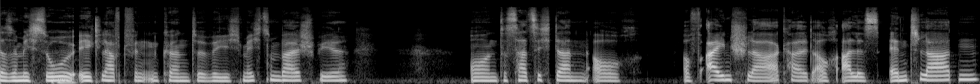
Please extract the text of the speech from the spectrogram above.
dass er mich so ekelhaft finden könnte, wie ich mich zum Beispiel. Und das hat sich dann auch auf einen Schlag halt auch alles entladen.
